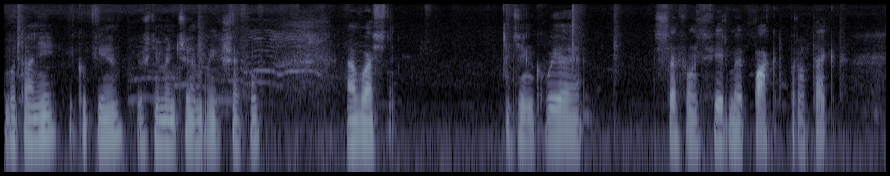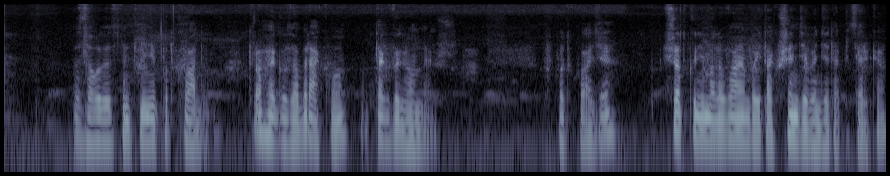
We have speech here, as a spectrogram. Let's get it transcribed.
bo taniej i kupiłem. Już nie męczyłem moich szefów. A właśnie, dziękuję szefom z firmy Pact Protect za udostępnienie podkładu. Trochę go zabrakło, tak wygląda już w podkładzie. W środku nie malowałem, bo i tak wszędzie będzie tapicerka.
